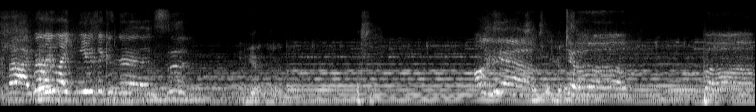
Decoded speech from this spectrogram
I really Right. like music in this. You hear it now. Listen. Oh yeah. Sounds like it. Dum, bum,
